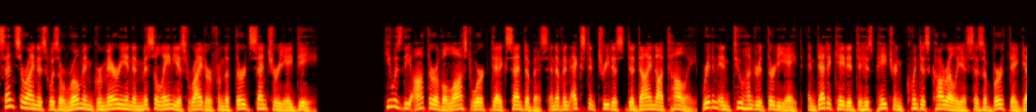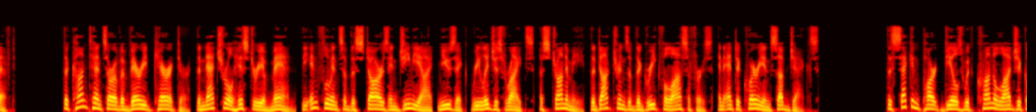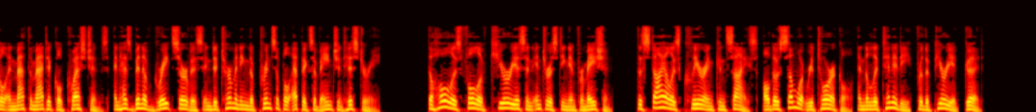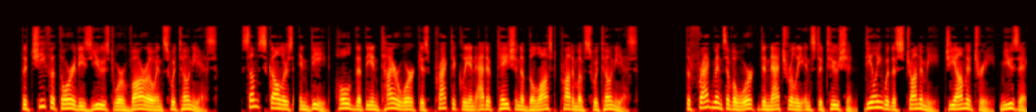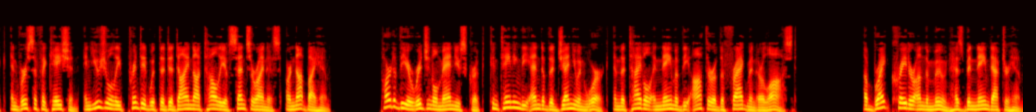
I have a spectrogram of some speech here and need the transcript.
Censorinus was a Roman grammarian and miscellaneous writer from the 3rd century AD. He was the author of a lost work De Accentibus and of an extant treatise De Die Natali, written in 238, and dedicated to his patron Quintus Caerellius as a birthday gift. The contents are of a varied character, the natural history of man, the influence of the stars and genii, music, religious rites, astronomy, the doctrines of the Greek philosophers, and antiquarian subjects. The second part deals with chronological and mathematical questions, and has been of great service in determining the principal epochs of ancient history. The whole is full of curious and interesting information. The style is clear and concise, although somewhat rhetorical, and the Latinity, for the period, good. The chief authorities used were Varro and Suetonius. Some scholars, indeed, hold that the entire work is practically an adaptation of the lost Pratum of Suetonius. The fragments of a work De Naturali Institution, dealing with astronomy, geometry, music, and versification, and usually printed with the Die Natali of Censorinus, are not by him. Part of the original manuscript, containing the end of the genuine work, and the title and name of the author of the fragment are lost. A bright crater on the Moon has been named after him.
